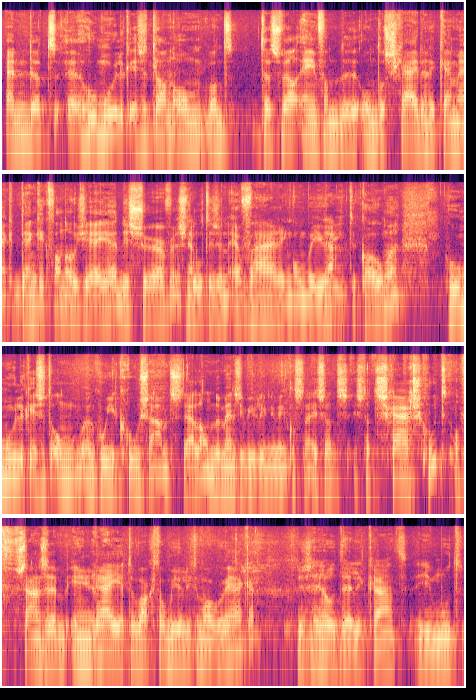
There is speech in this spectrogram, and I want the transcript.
En dat, uh, hoe moeilijk is het dan om... Want dat is wel een van de onderscheidende kenmerken, denk ik, van OG. Hè? De service. Ja. het is een ervaring om bij jullie te komen. Hoe moeilijk is het om een goede crew samen te stellen? Om de mensen die bij jullie in de winkel staan. Is dat, is dat schaars goed? Of staan ze in rijen te wachten om bij jullie te mogen werken? Het is heel delicaat. Je moet,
